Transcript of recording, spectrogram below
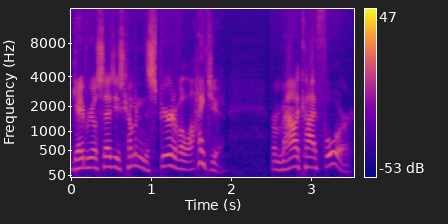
Gabriel says he's coming in the spirit of Elijah from Malachi 4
